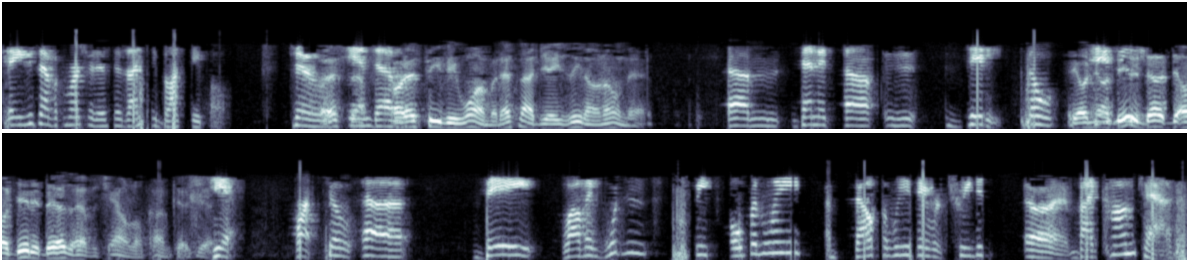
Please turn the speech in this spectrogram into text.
they used to have a commercial that says I see black people. So Oh, that's not- and um oh, that's TV One, but that's not Jay Z. Don't own that. um then it uh Diddy. So Oh, no, Diddy does. Oh, Diddy does have a channel on Comcast. Yeah. Yeah. Right. So uh they while they wouldn't speak openly about the way they were treated uh by Comcast,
